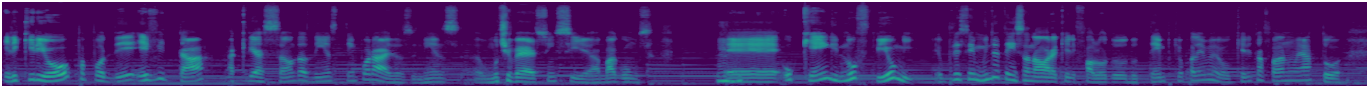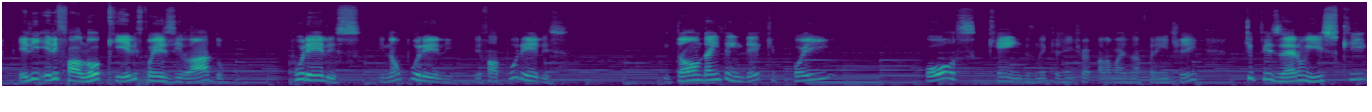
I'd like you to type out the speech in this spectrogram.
ele criou para poder evitar a criação das linhas temporais, as linhas, o multiverso em si, a bagunça. Uhum. É, o Kang, no filme, eu prestei muita atenção na hora que ele falou do, do, tempo, que eu falei, meu, o que ele tá falando não é à toa. Ele, ele falou que ele foi exilado por eles, e não por ele. Ele fala por eles. Então dá a entender que foi os Kangs, né, que a gente vai falar mais na frente aí, que fizeram isso, que,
